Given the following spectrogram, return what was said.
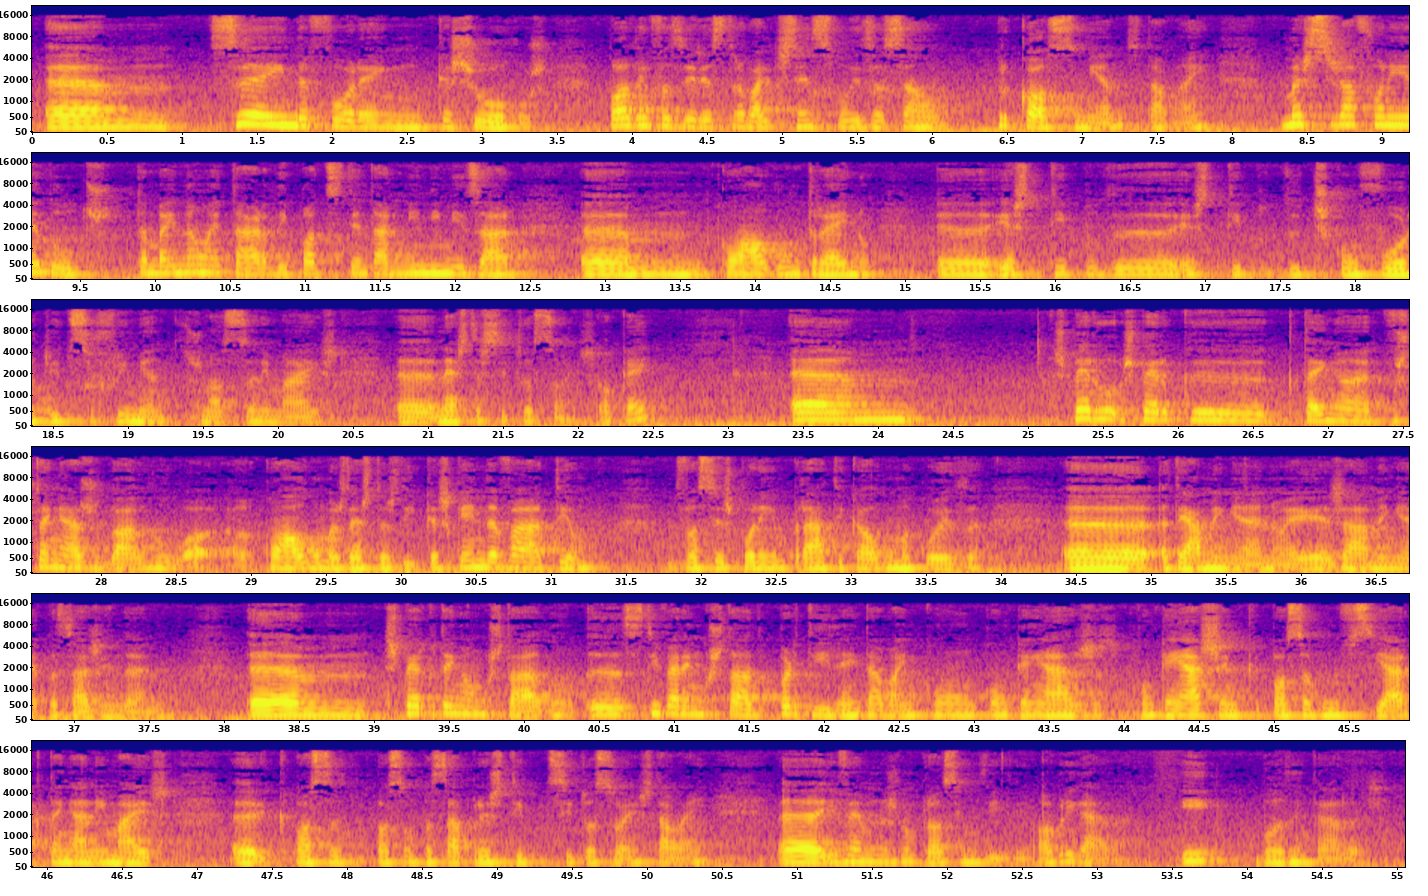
Um, se ainda forem cachorros, podem fazer esse trabalho de sensibilização precocemente, está bem? Mas se já forem adultos, também não é tarde e pode-se tentar minimizar um, com algum treino uh, este, tipo de, este tipo de desconforto e de sofrimento dos nossos animais uh, nestas situações, ok? Um, espero espero que, que, tenha, que vos tenha ajudado com algumas destas dicas, que ainda vá a tempo de vocês porem em prática alguma coisa uh, até amanhã, não é? É já amanhã a passagem de ano. Um, espero que tenham gostado. Uh, se tiverem gostado, partilhem, está bem, com, com, quem age, com quem achem que possa beneficiar, que tenha animais uh, que possa, possam passar por este tipo de situações, está bem? Uh, e vemo-nos no próximo vídeo. Obrigada e boas entradas.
